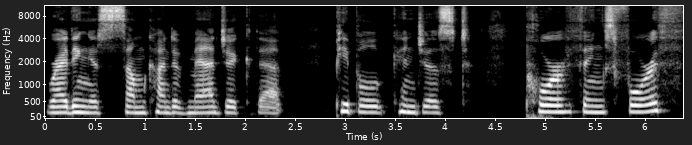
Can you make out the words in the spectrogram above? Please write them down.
writing is some kind of magic that people can just pour things forth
